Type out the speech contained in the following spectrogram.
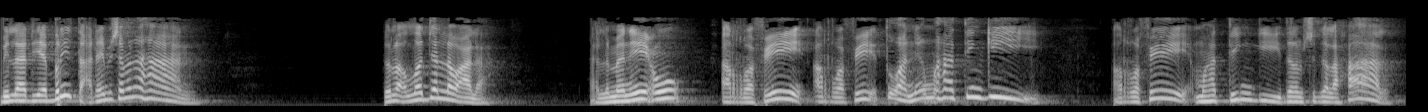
Bila dia beri, tak ada yang bisa menahan. Itulah Allah Jalla wa ala. Al-Mani'u Ar-Rafi' Ar-Rafi' Tuhan yang maha tinggi. Ar-Rafi' maha tinggi dalam segala hal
